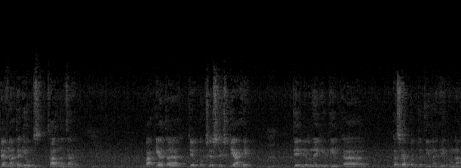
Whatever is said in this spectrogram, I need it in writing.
त्यांना तर घेऊन चालणंच आहे. बाकी आता जे पक्ष श्रेष्ठी आहेत ते निर्णय घेतील का कशा पद्धतीनं हे होणार?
